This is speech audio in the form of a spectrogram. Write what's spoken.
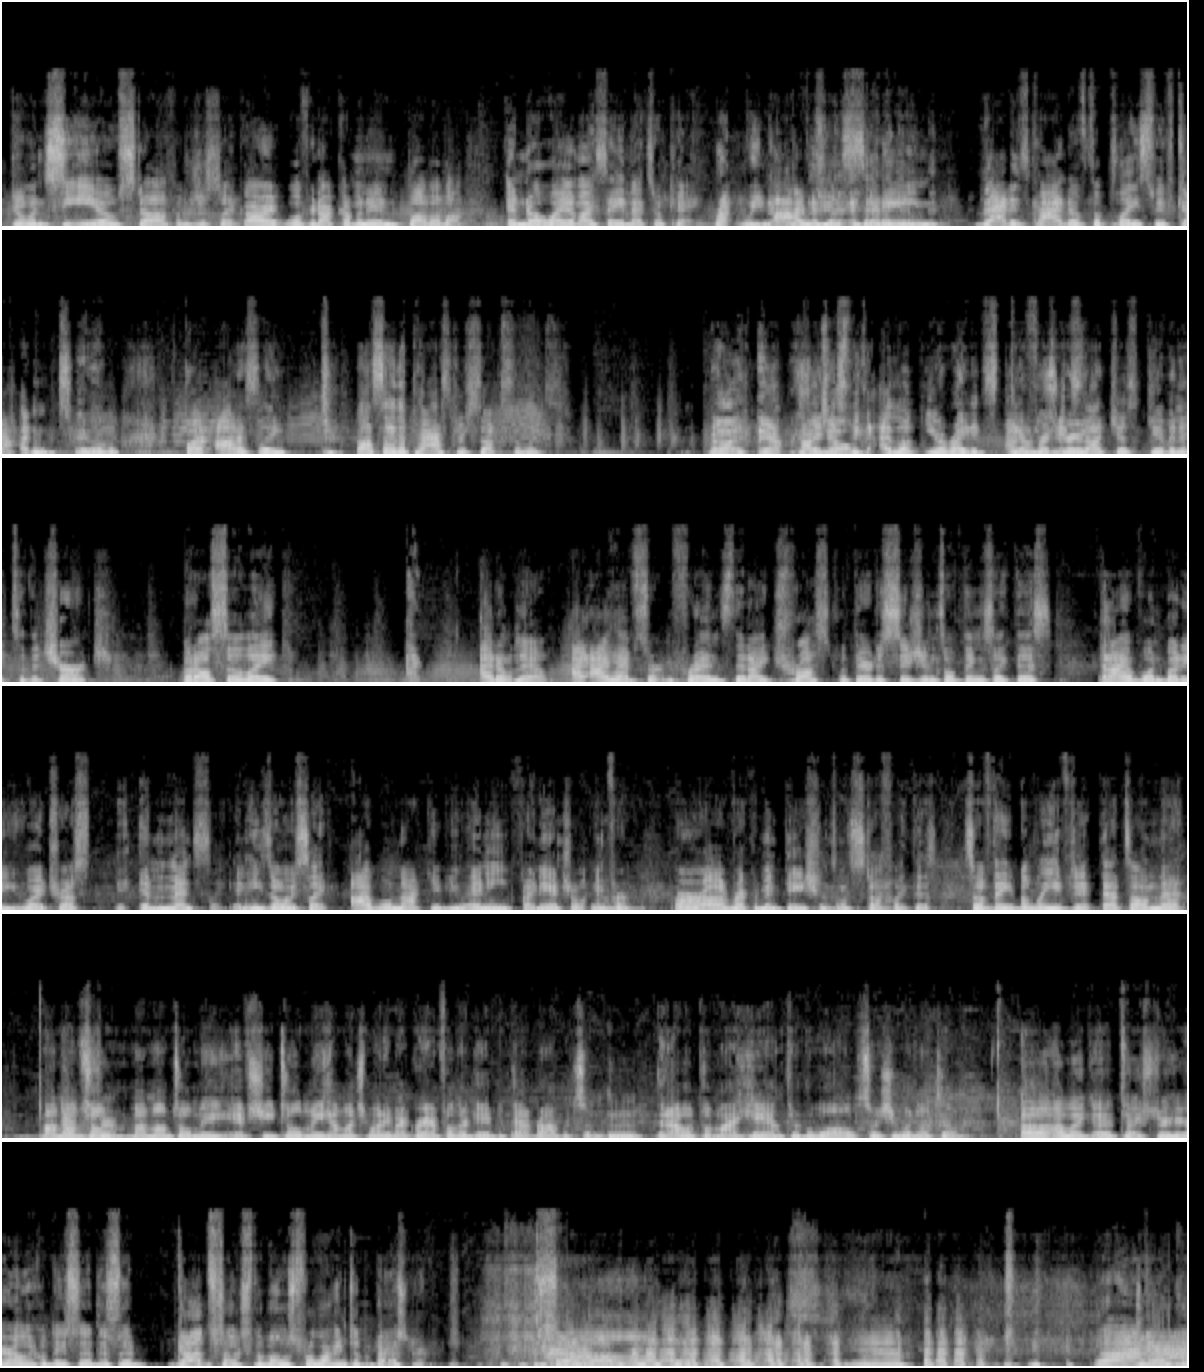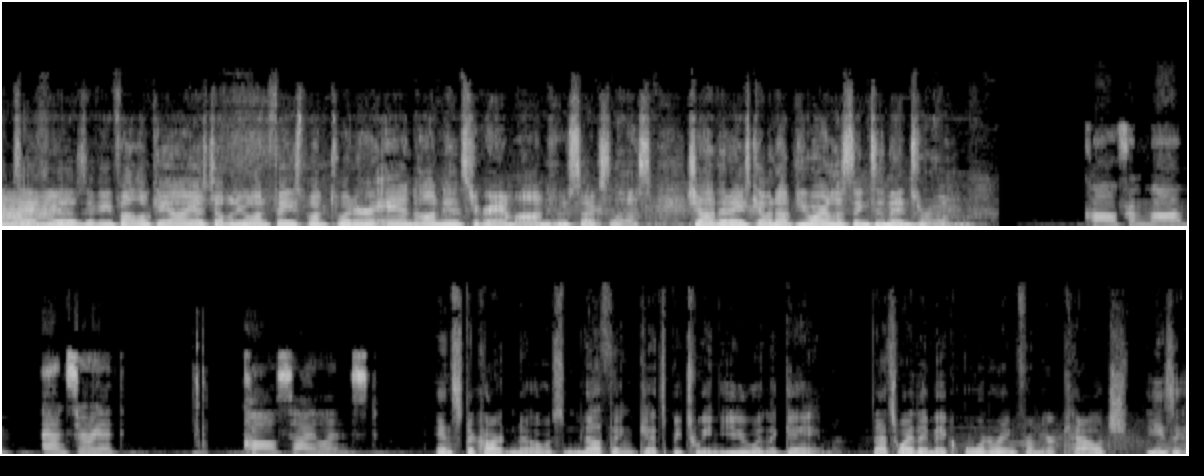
doing CEO stuff. It was just like, all right, well, if you're not coming in, blah, blah, blah. In no way am I saying that's okay. Right. We know. I'm just saying that is kind of the place we've gotten to. But honestly, I'll say the pastor sucks the least. Really? Yeah, because I they just think, I look, you're right. It's different. It's not just giving it to the church, but also like, I, I don't know. I, I have certain friends that I trust with their decisions on things like this, and I have one buddy who I trust immensely, and he's always like, "I will not give you any financial info or uh, recommendations on stuff like this." So if they believed it, that's on them. My mom I'm told my mom told me if she told me how much money my grandfather gave to Pat Robertson, Mm. then I would put my hand through the wall so she would not tell me. Uh, I like a texture here. I like what they said. They said, God sucks the most for lying to the pastor. Set him up. Yeah. Ah, Debate continues if you follow KISW on Facebook, Twitter, and on Instagram on Who Sucks Less. Shot of the Day's coming up. You are listening to the men's room. Call from mom. Answer it. Call silenced. Instacart knows nothing gets between you and the game. That's why they make ordering from your couch easy.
